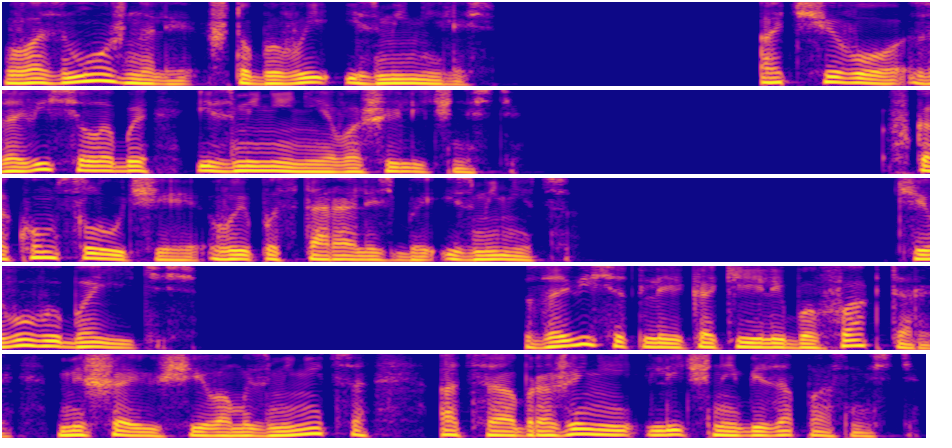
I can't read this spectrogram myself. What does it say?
возможно ли, чтобы вы изменились? От чего зависело бы изменение вашей личности? В каком случае вы постарались бы измениться? Чего вы боитесь? Зависят ли какие-либо факторы, мешающие вам измениться, от соображений личной безопасности?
